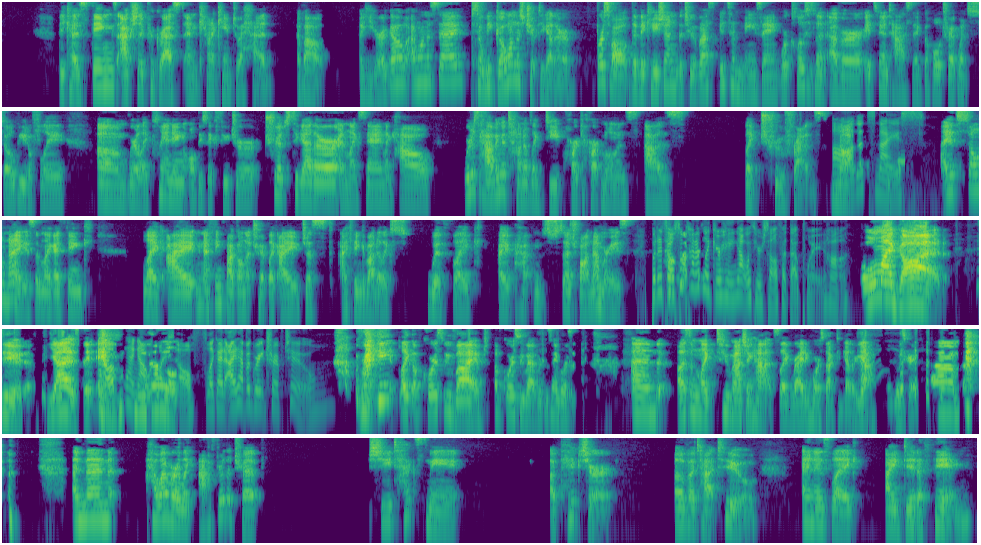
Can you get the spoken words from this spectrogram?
Because things actually progressed and kind of came to a head about a year ago, I want to say. So we go on this trip together. First of all, the vacation, the two of us, it's amazing. We're closer than ever. It's fantastic. The whole trip went so beautifully um, we are like planning all these like future trips together and like saying like how we're just having a ton of like deep heart to heart moments as like true friends. Oh, Not that's nice. it's so nice and like I think like I, I mean I think back on that trip like I just I think about it like with like I have such fond memories. But it's also kind of like you're hanging out with yourself at that point, huh? Oh my god, dude! Yes, it, Love to hang out with myself. Like I'd, I'd have a great trip too. right? Like, of course we vibed. Of course we vibed with the same person. And us in like two matching hats, like riding horseback together. Yeah, it was great. Um, and then, however, like after the trip, she texts me a picture of a tattoo and is like, I did a thing.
